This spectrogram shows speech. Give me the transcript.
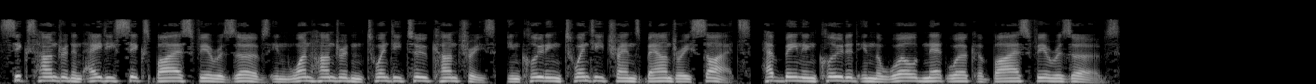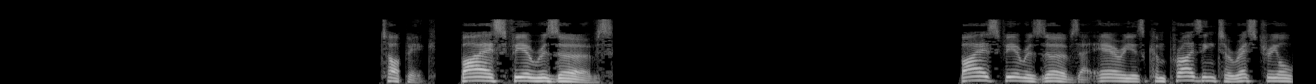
686 biosphere reserves in 122 countries, including 20 transboundary sites, have been included in the World Network of Biosphere Reserves. Topic: Biosphere reserves. Biosphere reserves are areas comprising terrestrial,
